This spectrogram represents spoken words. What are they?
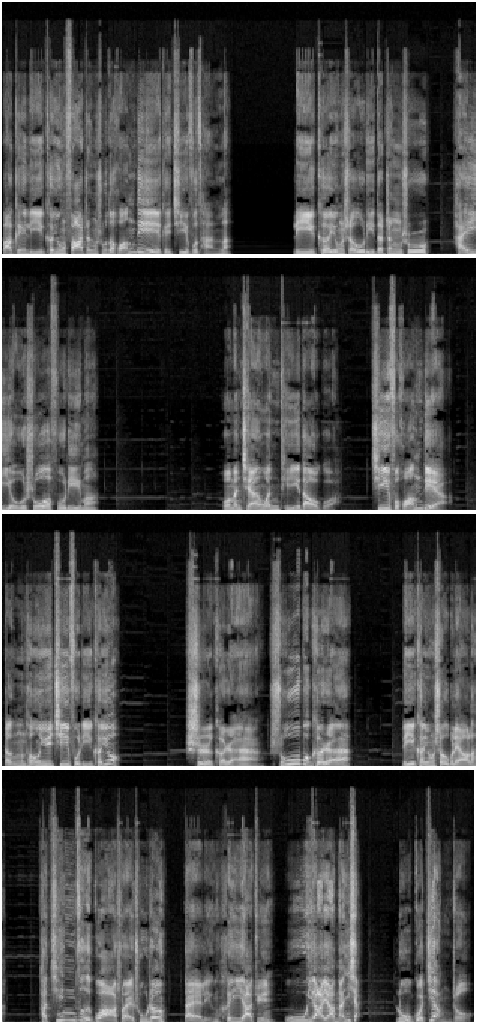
把给李克用发证书的皇帝给欺负惨了，李克用手里的证书还有说服力吗？我们前文提到过，欺负皇帝啊，等同于欺负李克用，是可忍，孰不可忍？李克用受不了了，他亲自挂帅出征，带领黑鸭军乌压压南下，路过绛州，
